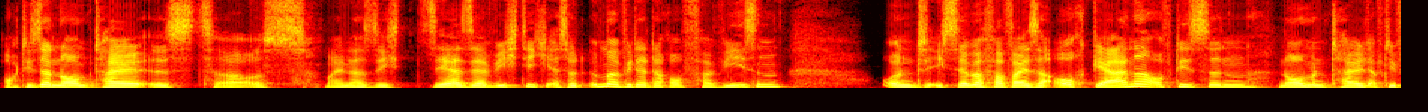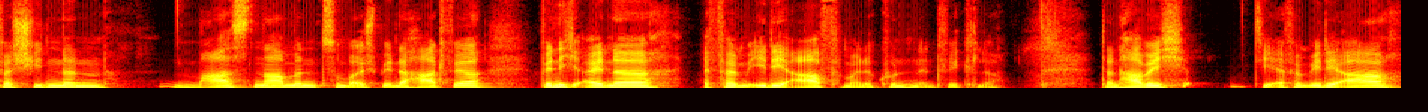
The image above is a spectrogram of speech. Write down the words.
Auch dieser Normteil ist äh, aus meiner Sicht sehr, sehr wichtig. Es wird immer wieder darauf verwiesen. Und ich selber verweise auch gerne auf diesen Normenteil, auf die verschiedenen Maßnahmen, zum Beispiel in der Hardware, wenn ich eine FMEDA für meine Kunden entwickle. Dann habe ich die FMEDA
